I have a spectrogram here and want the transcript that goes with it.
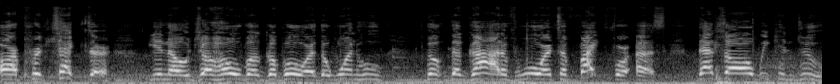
our protector, you know, Jehovah Gibbor, the one who, the, the God of war, to fight for us. That's all we can do.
